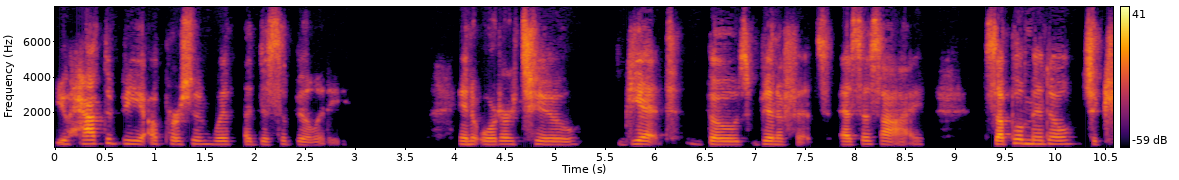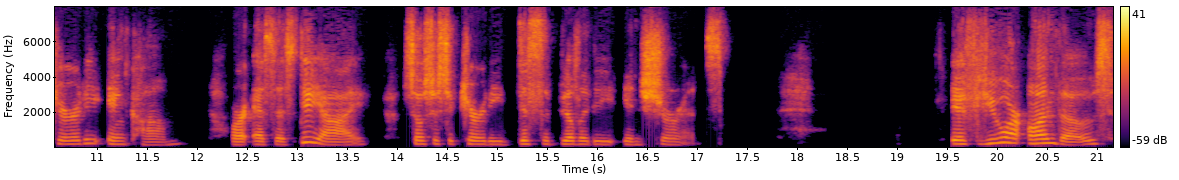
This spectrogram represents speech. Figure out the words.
you have to be a person with a disability in order to get those benefits, SSI, Supplemental Security Income, or SSDI, Social Security Disability Insurance. If you are on those,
